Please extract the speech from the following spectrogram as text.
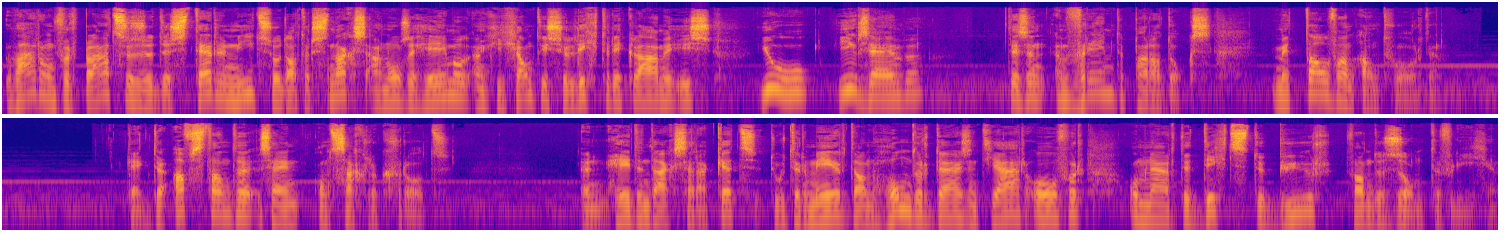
Waarom verplaatsen ze de sterren niet zodat er s'nachts aan onze hemel een gigantische lichtreclame is? Joe, hier zijn we. Het is een, een vreemde paradox, met tal van antwoorden. Kijk, de afstanden zijn ontzaglijk groot. Een hedendaagse raket doet er meer dan 100.000 jaar over om naar de dichtste buur van de zon te vliegen.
